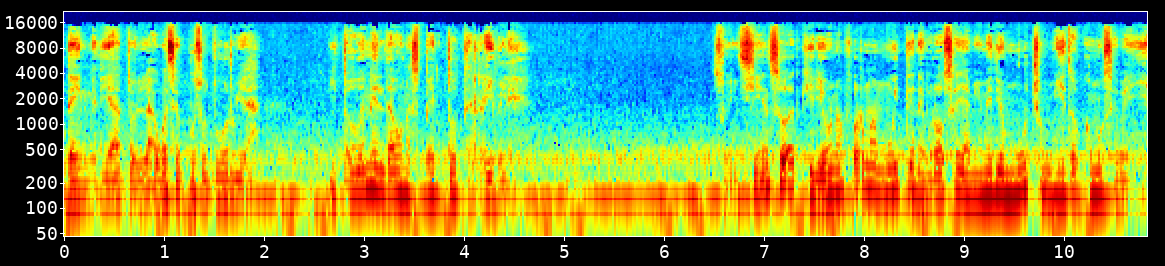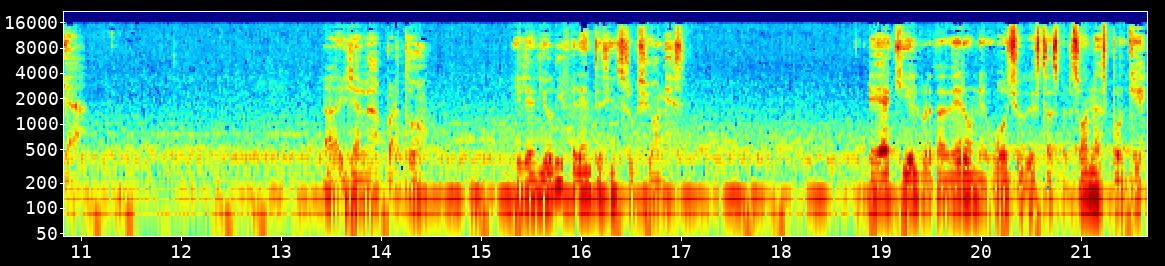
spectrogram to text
De inmediato el agua se puso turbia y todo en él daba un aspecto terrible. Su incienso adquirió una forma muy tenebrosa y a mí me dio mucho miedo cómo se veía. A ella la apartó y le dio diferentes instrucciones. He aquí el verdadero negocio de estas personas porque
